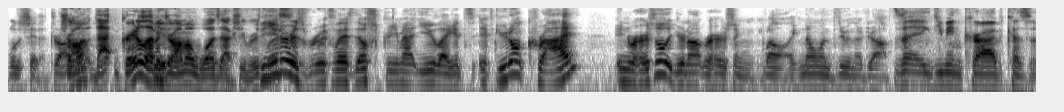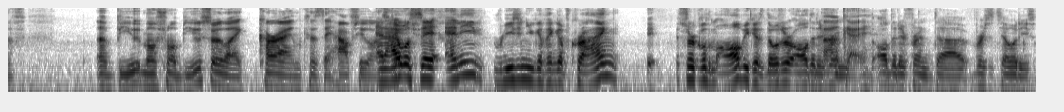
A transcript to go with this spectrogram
We'll just say that drama. drama. That grade eleven Theater- drama was actually ruthless. theater is ruthless. They'll scream at you like it's if you don't cry in rehearsal, you're not rehearsing well. Like no one's doing their job. Do you mean cry because of abuse, emotional abuse, or like crying because they have to? On And stage? I will say any reason you can think of crying, circle them all because those are all the different Okay. all the different uh, versatilities.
